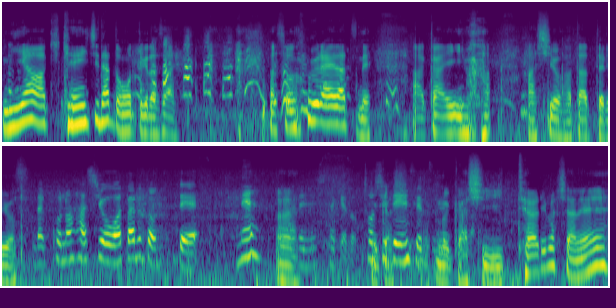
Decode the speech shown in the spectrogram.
宮脇健一だと思ってくださいまあそのぐらいだつね赤い今橋を渡っております。だこの橋を渡るとってね、はい。あれでしたけど都市伝説。昔昔言ってありましたね。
